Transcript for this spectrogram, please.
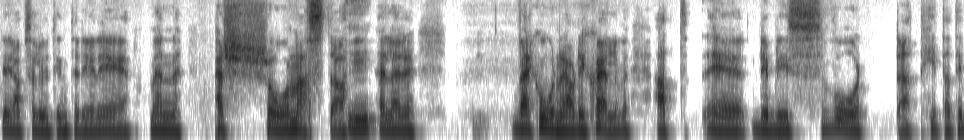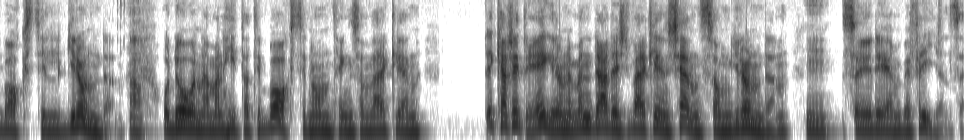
det är absolut inte det det är. Men personas då, Mm. eller versioner av dig själv, att eh, det blir svårt att hitta tillbaks till grunden. Ja. Och då när man hittar tillbaks till någonting som verkligen, det kanske inte är grunden, men där det verkligen känns som grunden, Mm. så är det en befrielse.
